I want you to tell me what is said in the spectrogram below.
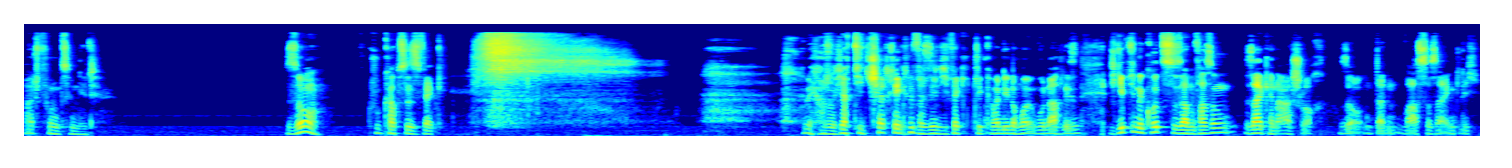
Hat funktioniert. So, Crewkapsel ist weg. Ich habe die Chatregeln versehentlich weggeklickt, kann man die nochmal irgendwo nachlesen. Ich gebe dir eine kurze Zusammenfassung, sei kein Arschloch. So, und dann war es das eigentlich.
